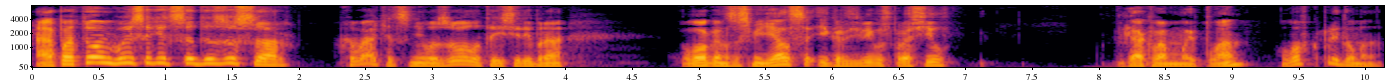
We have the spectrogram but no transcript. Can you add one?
а потом высадится Дезессар, хватит с него золота и серебра. Логан засмеялся и горделиво спросил, «Как вам мой план? Ловко придумано».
